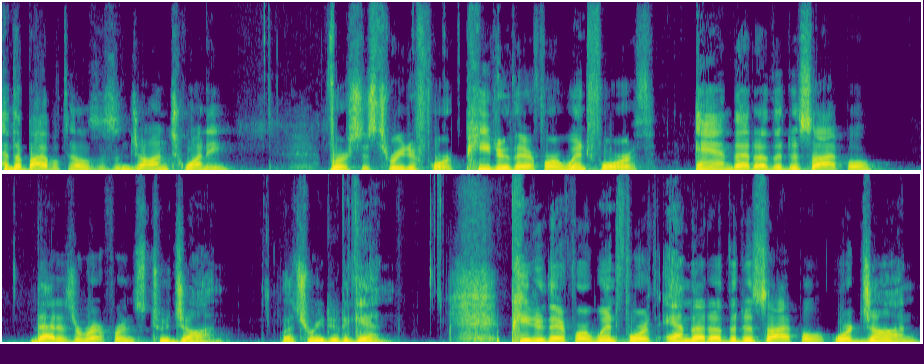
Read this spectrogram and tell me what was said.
And the Bible tells us in John 20, verses 3 to 4 Peter therefore went forth, and that other disciple, that is a reference to John. Let's read it again. Peter therefore went forth, and that other disciple, or John,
